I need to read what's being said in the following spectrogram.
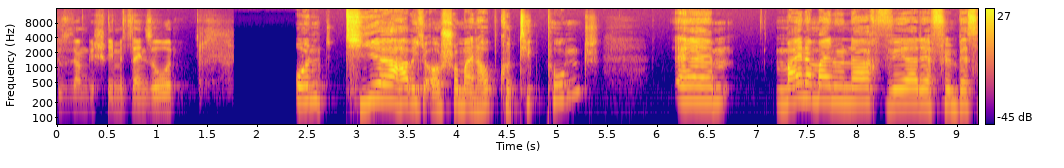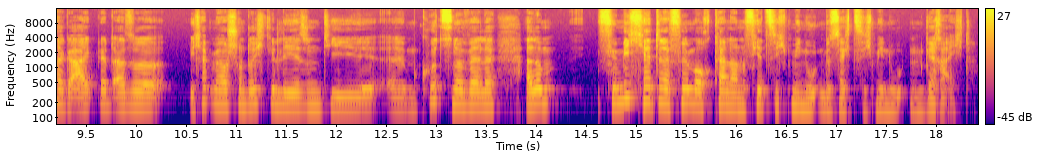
zusammengeschrieben mit seinem Sohn. Und hier habe ich auch schon meinen Hauptkritikpunkt. Ähm, meiner Meinung nach wäre der Film besser geeignet. Also, ich habe mir auch schon durchgelesen, die ähm, Kurznovelle. Also, für mich hätte der Film auch, keine Ahnung, 40 Minuten bis 60 Minuten gereicht.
